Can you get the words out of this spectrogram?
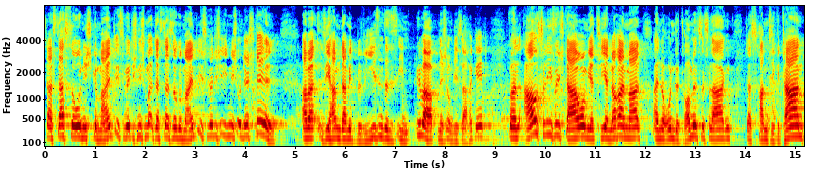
dass das so nicht gemeint ist, würde ich nicht, dass das so gemeint ist, würde ich Ihnen nicht unterstellen. Aber Sie haben damit bewiesen, dass es Ihnen überhaupt nicht um die Sache geht, sondern ausschließlich darum, jetzt hier noch einmal eine runde Trommel zu schlagen. Das haben Sie getan.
